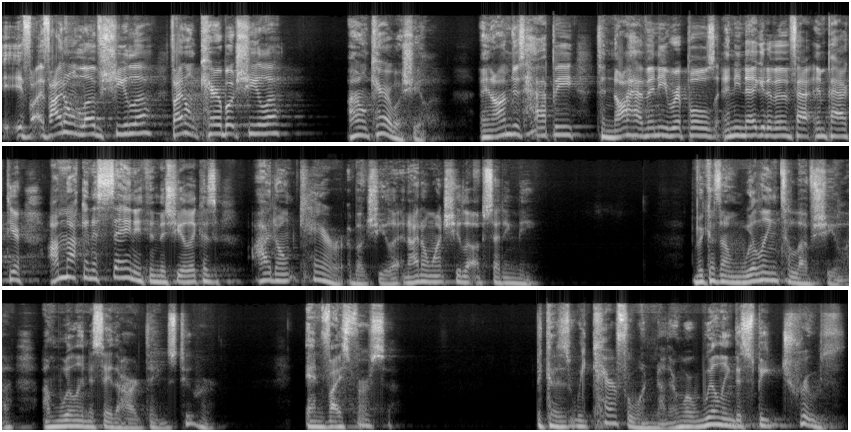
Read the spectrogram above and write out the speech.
If, if I don't love Sheila, if I don't care about Sheila, I don't care about Sheila. And I'm just happy to not have any ripples, any negative impact here. I'm not going to say anything to Sheila because I don't care about Sheila and I don't want Sheila upsetting me. Because I'm willing to love Sheila, I'm willing to say the hard things to her, and vice versa. Because we care for one another and we're willing to speak truth.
